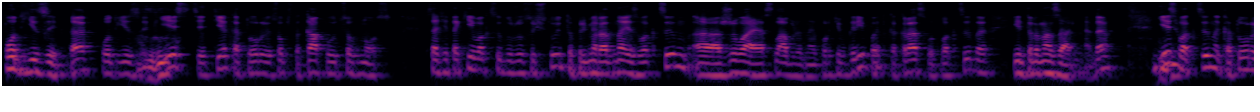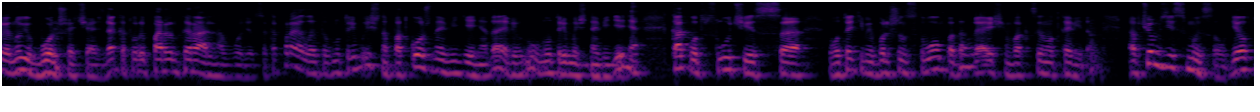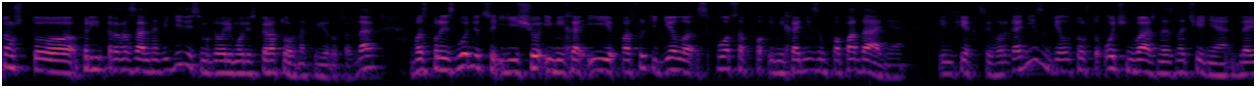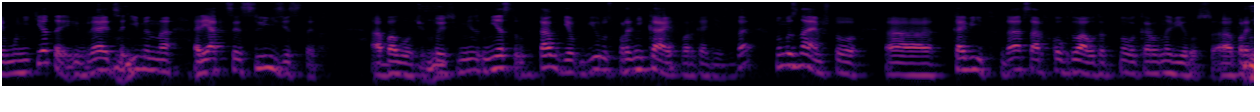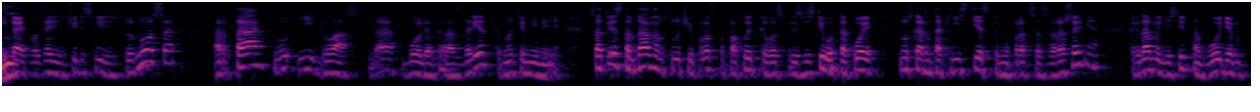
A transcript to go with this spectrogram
под язык, да, под язык. Mm-hmm. Есть те, которые, собственно, капаются в нос. Кстати, такие вакцины уже существуют. Например, одна из вакцин, а, живая, ослабленная против гриппа, это как раз вот вакцина интерназальная. Да? Есть вакцины, которые, ну их большая часть, да, которые парентерально вводятся. Как правило, это внутримышечно, подкожное введение, да, или ну, внутримышечное введение, как вот в случае с а, вот этими большинством подавляющим вакцин от ковида. А в чем здесь смысл? Дело в том, что при интерназальном введении, если мы говорим о респираторных вирусах, да, воспроизводится еще и, меха... и по сути дела, способ и механизм попадания инфекции в организм. Дело в том, что очень важное значение для иммунитета является именно реакция слизистых оболочек, то есть место там, где вирус проникает в организм. Да? Ну, мы знаем, что ковид, э, да, SARS-CoV-2, вот этот новый коронавирус, э, проникает в организм через слизистую носа, рта, ну и глаз, да, более гораздо редко, но тем не менее. Соответственно, в данном случае просто попытка воспроизвести вот такой, ну скажем так, естественный процесс заражения, когда мы действительно вводим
